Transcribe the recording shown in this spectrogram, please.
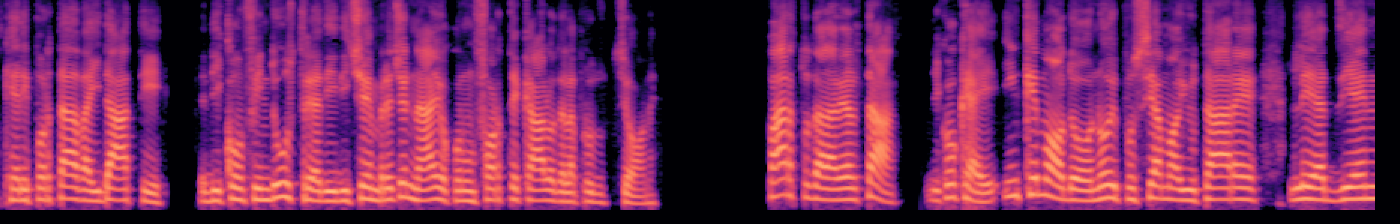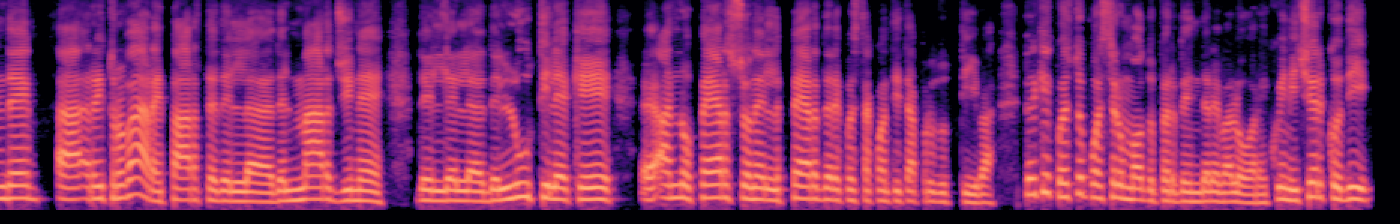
che riportava i dati di Confindustria di dicembre e gennaio con un forte calo della produzione. Parto dalla realtà, dico ok, in che modo noi possiamo aiutare le aziende a ritrovare parte del, del margine, del, del, dell'utile che eh, hanno perso nel perdere questa quantità produttiva? Perché questo può essere un modo per vendere valore. Quindi cerco di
